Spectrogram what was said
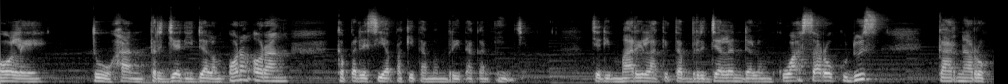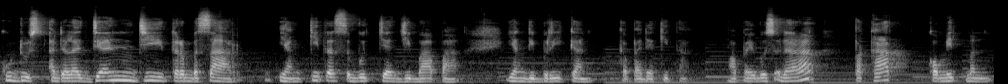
oleh Tuhan terjadi dalam orang-orang kepada siapa kita memberitakan Injil. Jadi marilah kita berjalan dalam kuasa Roh Kudus karena Roh Kudus adalah janji terbesar yang kita sebut janji Bapa yang diberikan kepada kita. Bapak Ibu Saudara, tekad komitmen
